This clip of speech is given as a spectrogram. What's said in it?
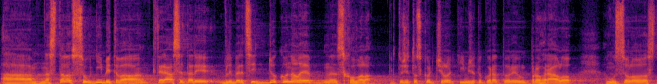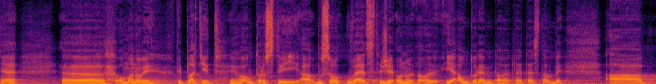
A nastala soudní bitva, která se tady v Liberci dokonale schovala, protože to skončilo tím, že to kuratorium prohrálo a muselo vlastně eh, Omanovi vyplatit jeho autorství a musel uvést, že on je autorem té, té stavby. A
